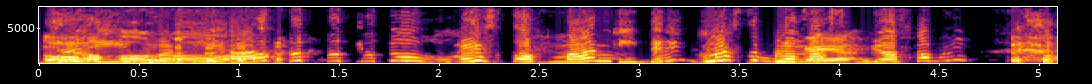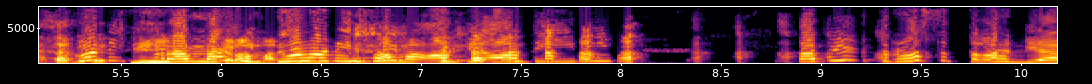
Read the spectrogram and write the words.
Oh. Jadi buat dia itu waste of money. Jadi gue sebelum Kayak- masuk bioskop nih, gue Di- diceramahin dulu nih sama onti-onti ini. Tapi terus setelah dia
